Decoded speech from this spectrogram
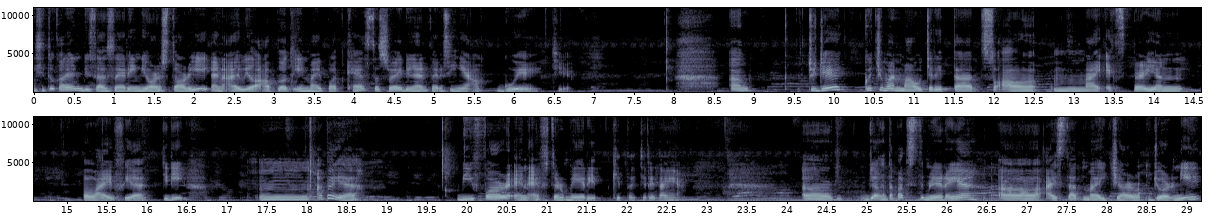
di situ kalian bisa sharing your story and I will upload in my podcast sesuai dengan versinya gue. Cie. Um, today gue cuman mau cerita soal my experience life ya. Jadi um, apa ya? Before and after married gitu ceritanya. Uh, yang tepat sebenarnya uh, I start my journey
